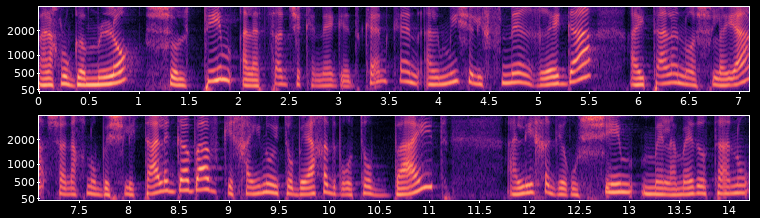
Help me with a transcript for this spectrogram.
ואנחנו גם לא שולטים על הצד שכנגד. כן, כן, על מי שלפני רגע הייתה לנו אשליה שאנחנו בשליטה לגביו, כי חיינו איתו ביחד באותו בית. הליך הגירושים מלמד אותנו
